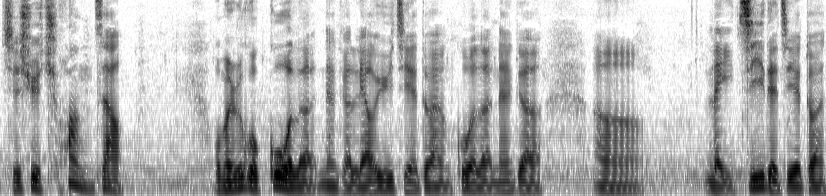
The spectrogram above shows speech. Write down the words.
持续创造。我们如果过了那个疗愈阶段，过了那个呃累积的阶段，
